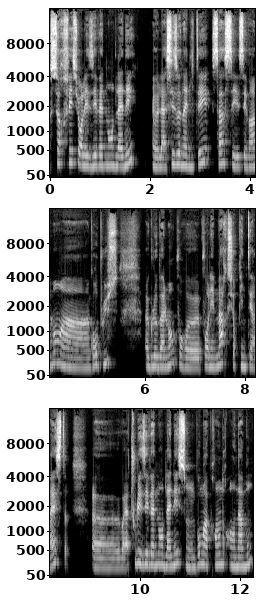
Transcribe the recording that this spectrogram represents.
surfer sur les événements de l'année, euh, la saisonnalité, ça c'est vraiment un, gros plus euh, globalement pour euh, pour les marques sur Pinterest. voilà, tous les événements de l'année sont bons à prendre en amont.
